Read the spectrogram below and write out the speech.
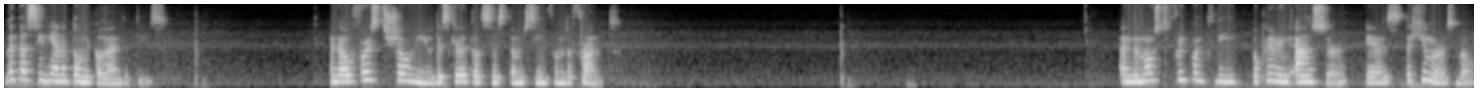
Let us see the anatomical entities. And I'll first show you the skeletal system seen from the front. And the most frequently appearing answer is the humerus bone.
